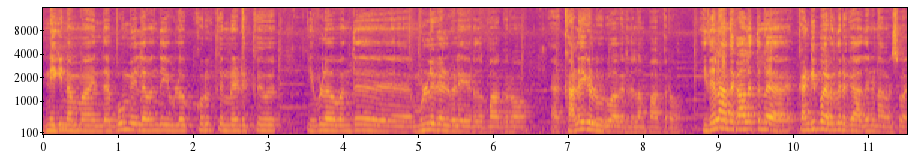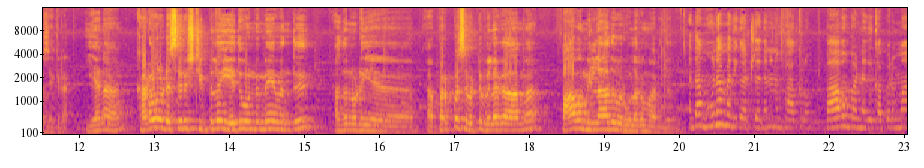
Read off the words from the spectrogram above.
இன்றைக்கி நம்ம இந்த பூமியில் வந்து இவ்வளோ குறுக்கு நெடுக்கு இவ்வளோ வந்து முள்ளுகள் விளையிறத பார்க்குறோம் கலைகள் களைகள் உருவாகிறதெல்லாம் பார்க்குறோம் இதெல்லாம் அந்த காலத்தில் கண்டிப்பாக இருந்திருக்காதுன்னு நான் விசுவாசிக்கிறேன். ஏன்னா கடவுளோட சிருஷ்டிப்பில் எது ஒன்றுமே வந்து அதனுடைய பர்பஸை விட்டு விலகாமல் பாவம் இல்லாத ஒரு உலகமாக இருந்தது. அதான் மூணாம் அதிகாரத்தில் தானே நம்ம பார்க்குறோம். பாவம் பண்ணதுக்கு அப்புறமா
